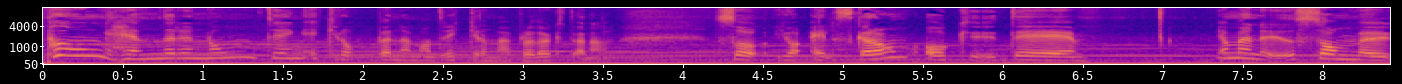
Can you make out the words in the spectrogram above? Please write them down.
pung, händer det någonting i kroppen när man dricker de här produkterna. Så jag älskar dem och det ja men eh, som eh,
